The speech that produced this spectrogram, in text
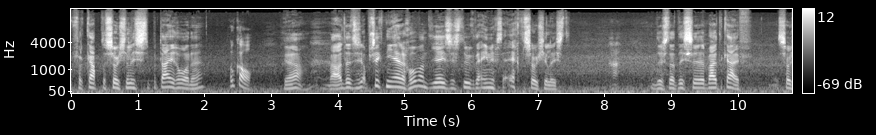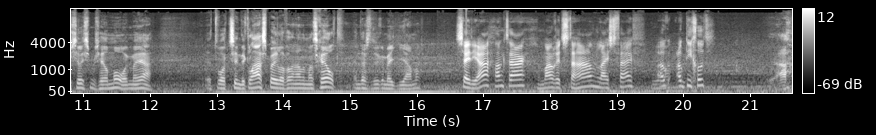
verkapte socialistische partij geworden hè. Ook al. Ja, maar dat is op zich niet erg hoor, want Jezus is natuurlijk de enige echte socialist. Ha. Dus dat is eh, buiten kijf. Socialisme is heel mooi, maar ja, het wordt Sinterklaas spelen van een andermans geld. En dat is natuurlijk een beetje jammer. CDA hangt daar. Maurits de Haan, lijst 5. Ook, ook niet goed? Ja,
